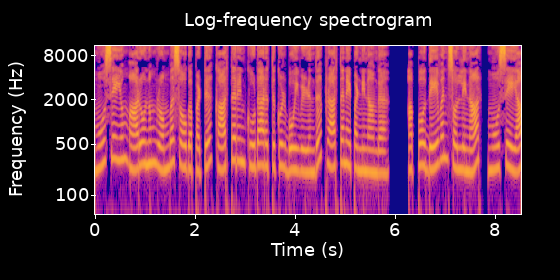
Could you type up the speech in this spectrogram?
மோசேயும் ஆரோனும் ரொம்ப சோகப்பட்டு கார்த்தரின் கூடாரத்துக்குள் போய் விழுந்து பிரார்த்தனை பண்ணினாங்க. அப்போ தேவன் சொல்லினார் மோசேயா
